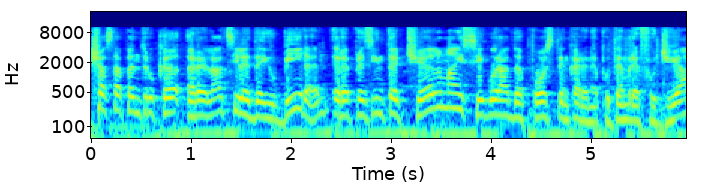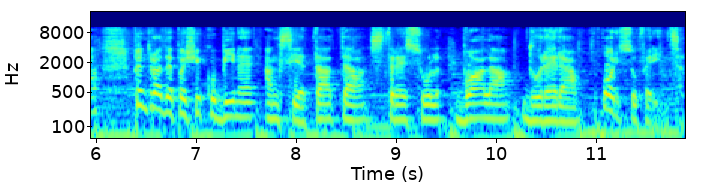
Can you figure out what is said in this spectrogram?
Și asta pentru că relațiile de iubire reprezintă cel mai sigur adăpost în care ne putem refugia pentru a depăși cu bine anxietatea, stresul, boala, durerea ori suferința.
